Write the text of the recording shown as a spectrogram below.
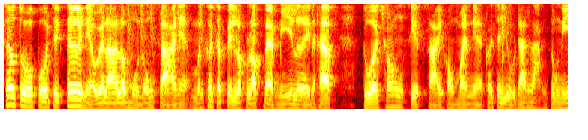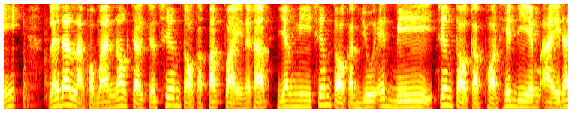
เจ้าตัวโปรเจคเตอร์เนี่ยเวลาเราหมุนองศาเนี่ยมันก็จะเป็นล็อกๆแบบนี้เลยนะครับ ตัวช่องเสียบสายของมันเนี่ยก็จะอยู่ด้านหลังตรงนี้ และด้านหลังของมันนอกจากจะเชื่อมต่อกับปลั๊กไฟนะครับ ยังมีเชื่อมต่อกับ USB เชื่อมต่อกับพอร์ต HDMI ได้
